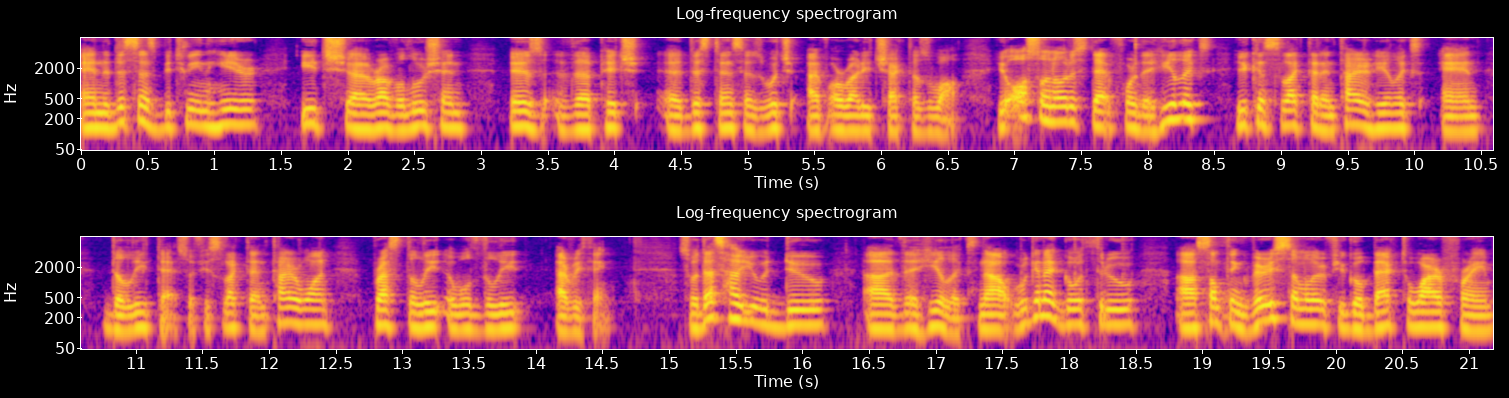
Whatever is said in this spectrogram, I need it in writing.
And the distance between here, each uh, revolution is the pitch uh, distances which I've already checked as well. You also notice that for the helix, you can select that entire helix and delete that. So if you select the entire one, press delete, it will delete everything. So that's how you would do uh, the helix. Now we're gonna go through uh, something very similar if you go back to wireframe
